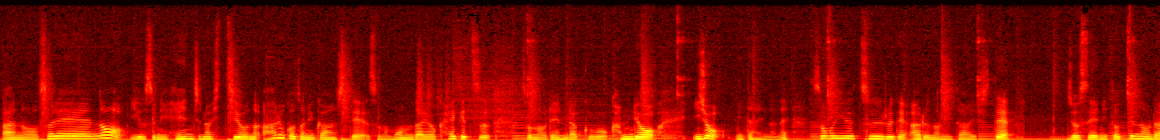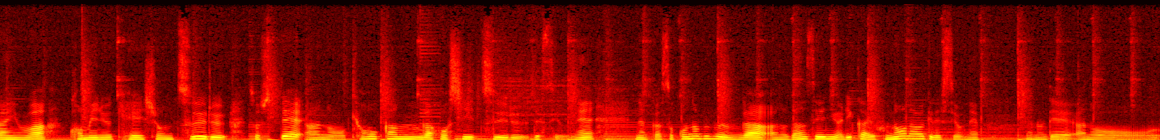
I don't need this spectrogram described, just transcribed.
あのそれの要するに返事の必要のあることに関してその問題を解決その連絡を完了以上みたいなねそういうツールであるのに対して女性にとっての LINE はコミュニケーションツールそしてあの共感が欲しいツールですよね。なんかそこの部分があの男性には理解不能なわけですよね。なのであの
